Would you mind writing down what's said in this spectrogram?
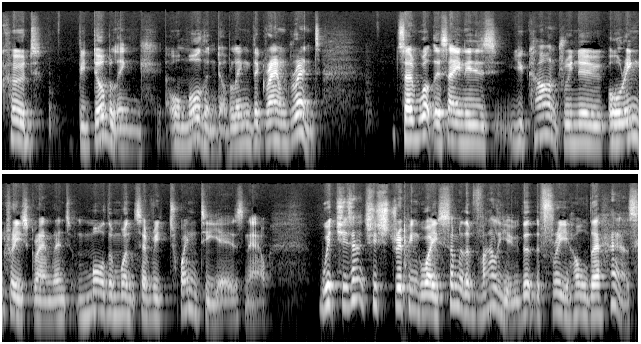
could be doubling or more than doubling the ground rent. So what they're saying is you can't renew or increase ground rent more than once every 20 years now, which is actually stripping away some of the value that the freeholder has.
